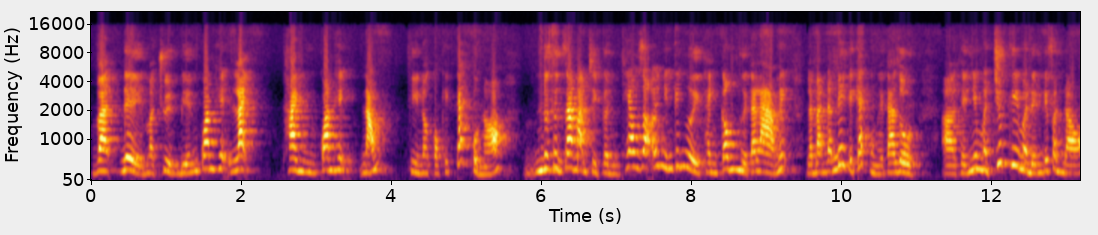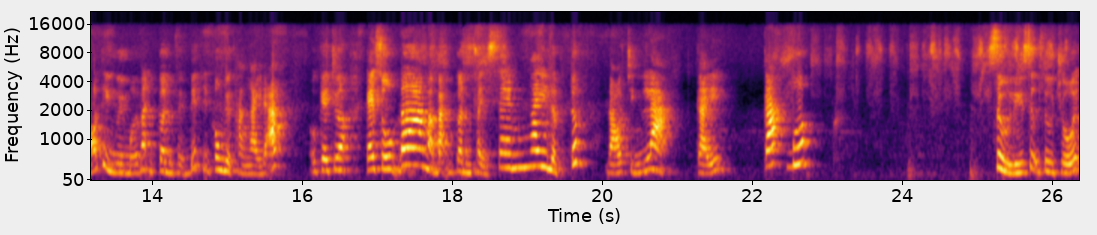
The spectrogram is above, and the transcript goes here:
Và để mà chuyển biến quan hệ lạnh thành quan hệ nóng thì nó có cái cách của nó. Thực ra bạn chỉ cần theo dõi những cái người thành công người ta làm ấy là bạn đã biết cái cách của người ta rồi. À, thế nhưng mà trước khi mà đến cái phần đó thì người mới bạn cần phải biết những công việc hàng ngày đã. Ok chưa? Cái số 3 mà bạn cần phải xem ngay lập tức đó chính là cái các bước xử lý sự từ chối.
